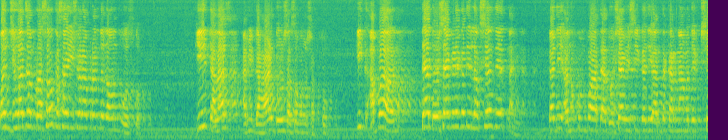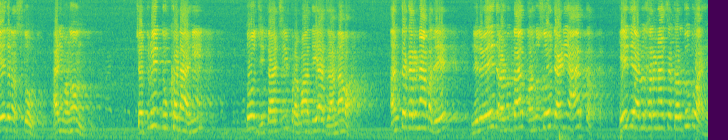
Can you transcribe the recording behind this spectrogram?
पण जीवाचा प्रसव कसा ईश्वरापर्यंत जाऊन पोहोचतो? की त्यालाच आम्ही गहाळ दोष असं म्हणू शकतो? की आपण त्या दोषाकडे कधी लक्षच देत नाही. कधी अनुकंपा त्या दोषाविषयी कधी अंतकरणामध्ये छेद नसतो. आणि म्हणून चतुर्थ दुःख नाही तो जिताची प्रमादिया जाणावा. अंतकरणामध्ये निर्वेद अनुताप अनुसोच आणि आर्त हे जे अनुसरणाचं कर्तृत्व आहे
